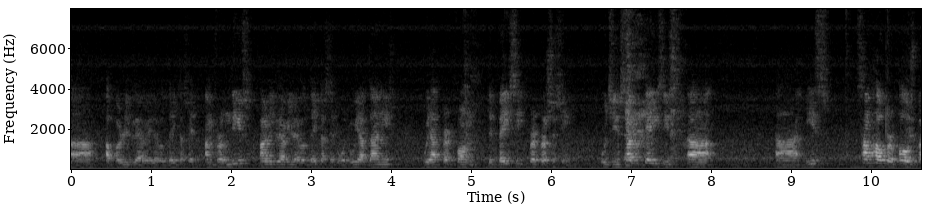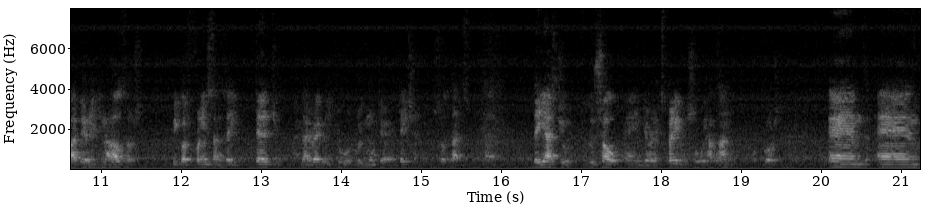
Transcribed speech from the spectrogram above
a publicly available dataset. And from this publicly available dataset, what we have done is we have performed the basic preprocessing, which in some cases is somehow proposed by the original authors, because for instance they tell you directly to remove the orientation. So that's uh, they ask you to do so in your experiment, so we have done, of course. And and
